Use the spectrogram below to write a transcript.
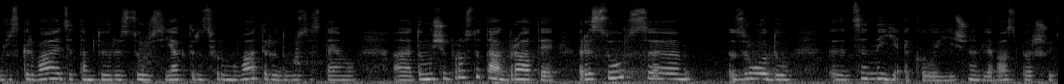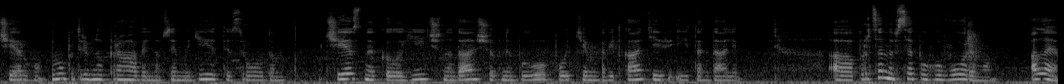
розкривається там той ресурс, як трансформувати родову систему. Е, Тому що просто так брати ресурс е, з роду е, це не є екологічно для вас в першу чергу. Тому потрібно правильно взаємодіяти з родом, чесно, екологічно, да, щоб не було потім відкатів і так далі. Про це ми все поговоримо. Але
